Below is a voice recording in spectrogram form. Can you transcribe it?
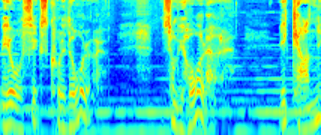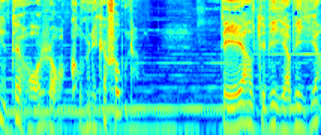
med åsiktskorridorer som vi har här. Vi kan inte ha rak kommunikation. Det är alltid via via.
